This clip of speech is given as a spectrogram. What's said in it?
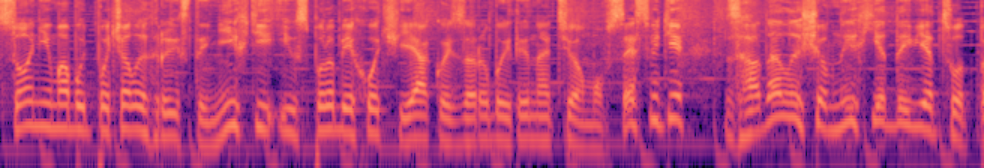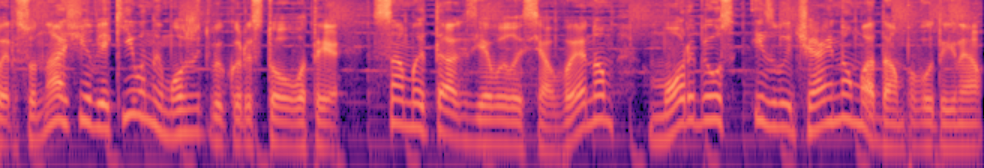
Sony, мабуть, почали гризти нігті і в спробі, хоч якось заробити на цьому всесвіті, згадали, що в них є 900 персонажів, які вони можуть використовувати. Саме так з'явилися Веном, Морбіус і, звичайно, мадам Павутина.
